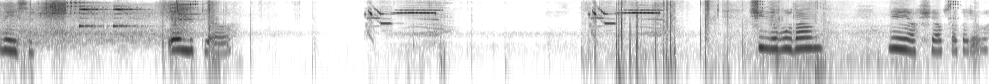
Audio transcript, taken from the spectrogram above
Neyse. Öldük ya. Şimdi buradan ne yaş yapsak acaba?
